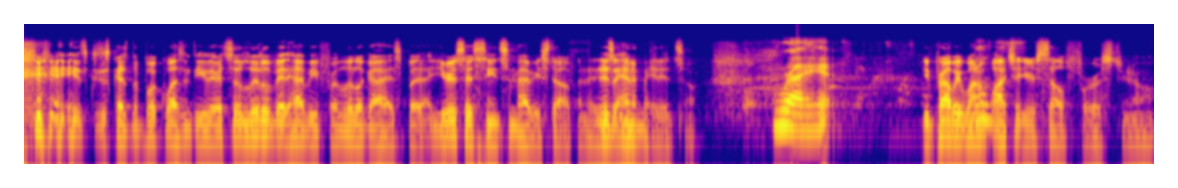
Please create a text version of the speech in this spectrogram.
it's just because the book wasn't either. It's a little bit heavy for little guys, but yours has seen some heavy stuff, and it is animated, so Right. You'd probably want to Well- watch it yourself first. You know,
